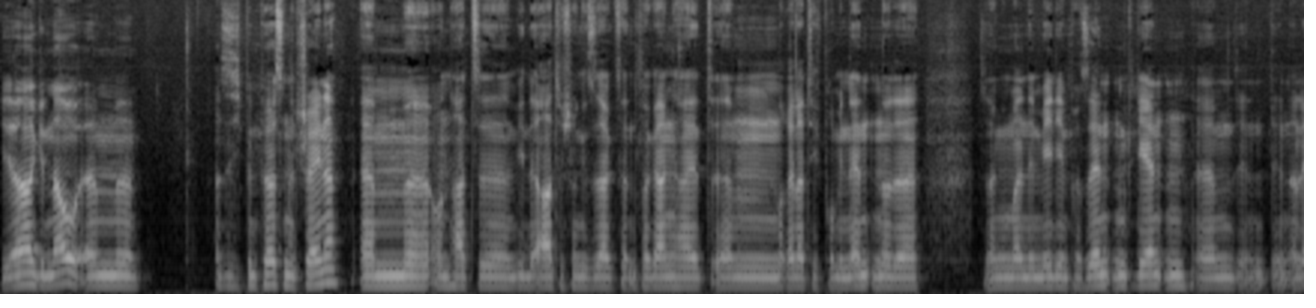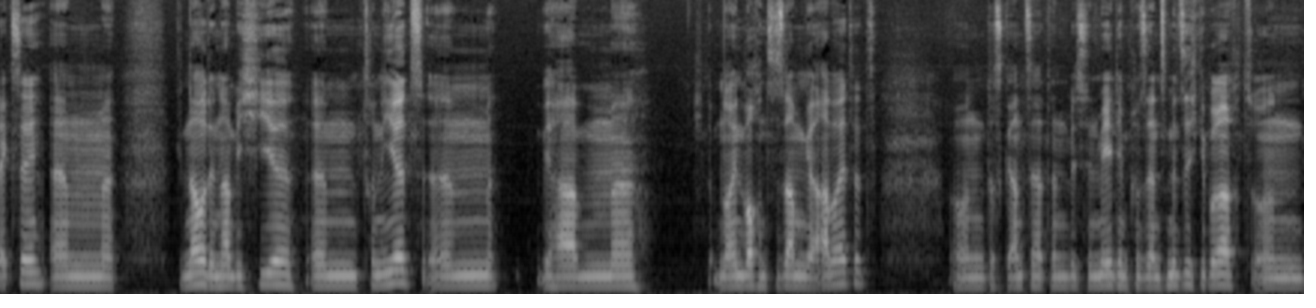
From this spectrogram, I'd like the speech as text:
Ja, genau. Ähm, also ich bin Personal Trainer ähm, und hatte, wie der Arthur schon gesagt hat, in der Vergangenheit ähm, relativ prominenten oder sagen wir mal in den Medien präsenten Klienten, ähm, den, den Alexei. Ähm, genau, den habe ich hier ähm, trainiert. Wir haben, äh, ich glaube, neun Wochen zusammen gearbeitet. Und das Ganze hat dann ein bisschen Medienpräsenz mit sich gebracht und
